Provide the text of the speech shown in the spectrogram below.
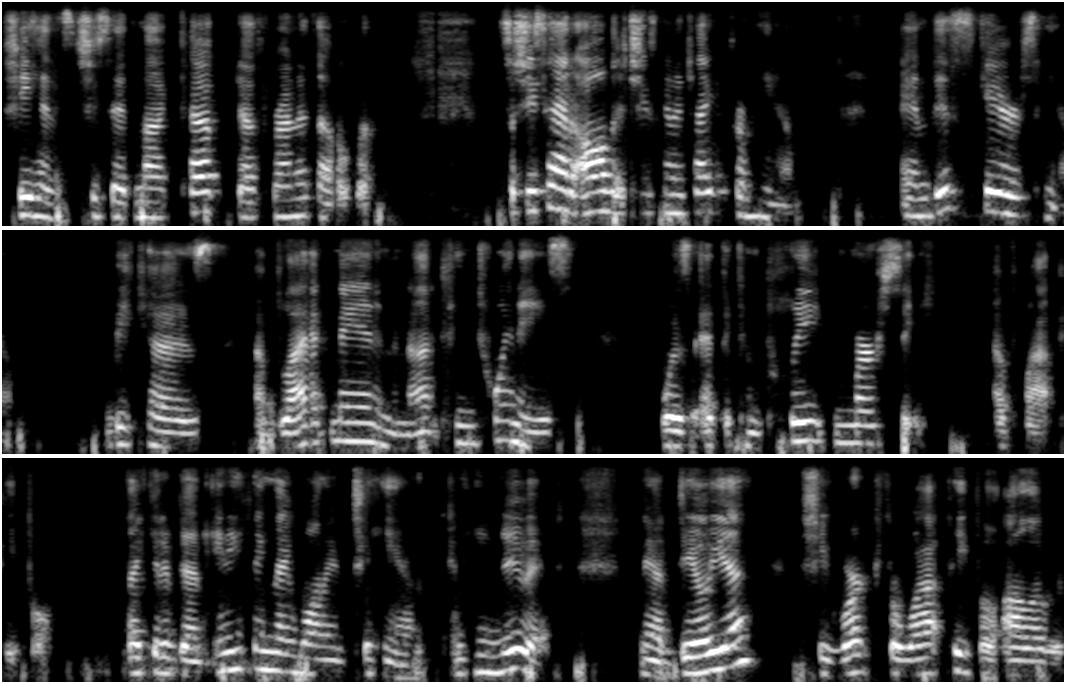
She has she said, My cup doth runneth over. So she's had all that she's going to take from him. And this scares him because a black man in the 1920s was at the complete mercy of white people. They could have done anything they wanted to him, and he knew it. Now, Delia, she worked for white people all over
